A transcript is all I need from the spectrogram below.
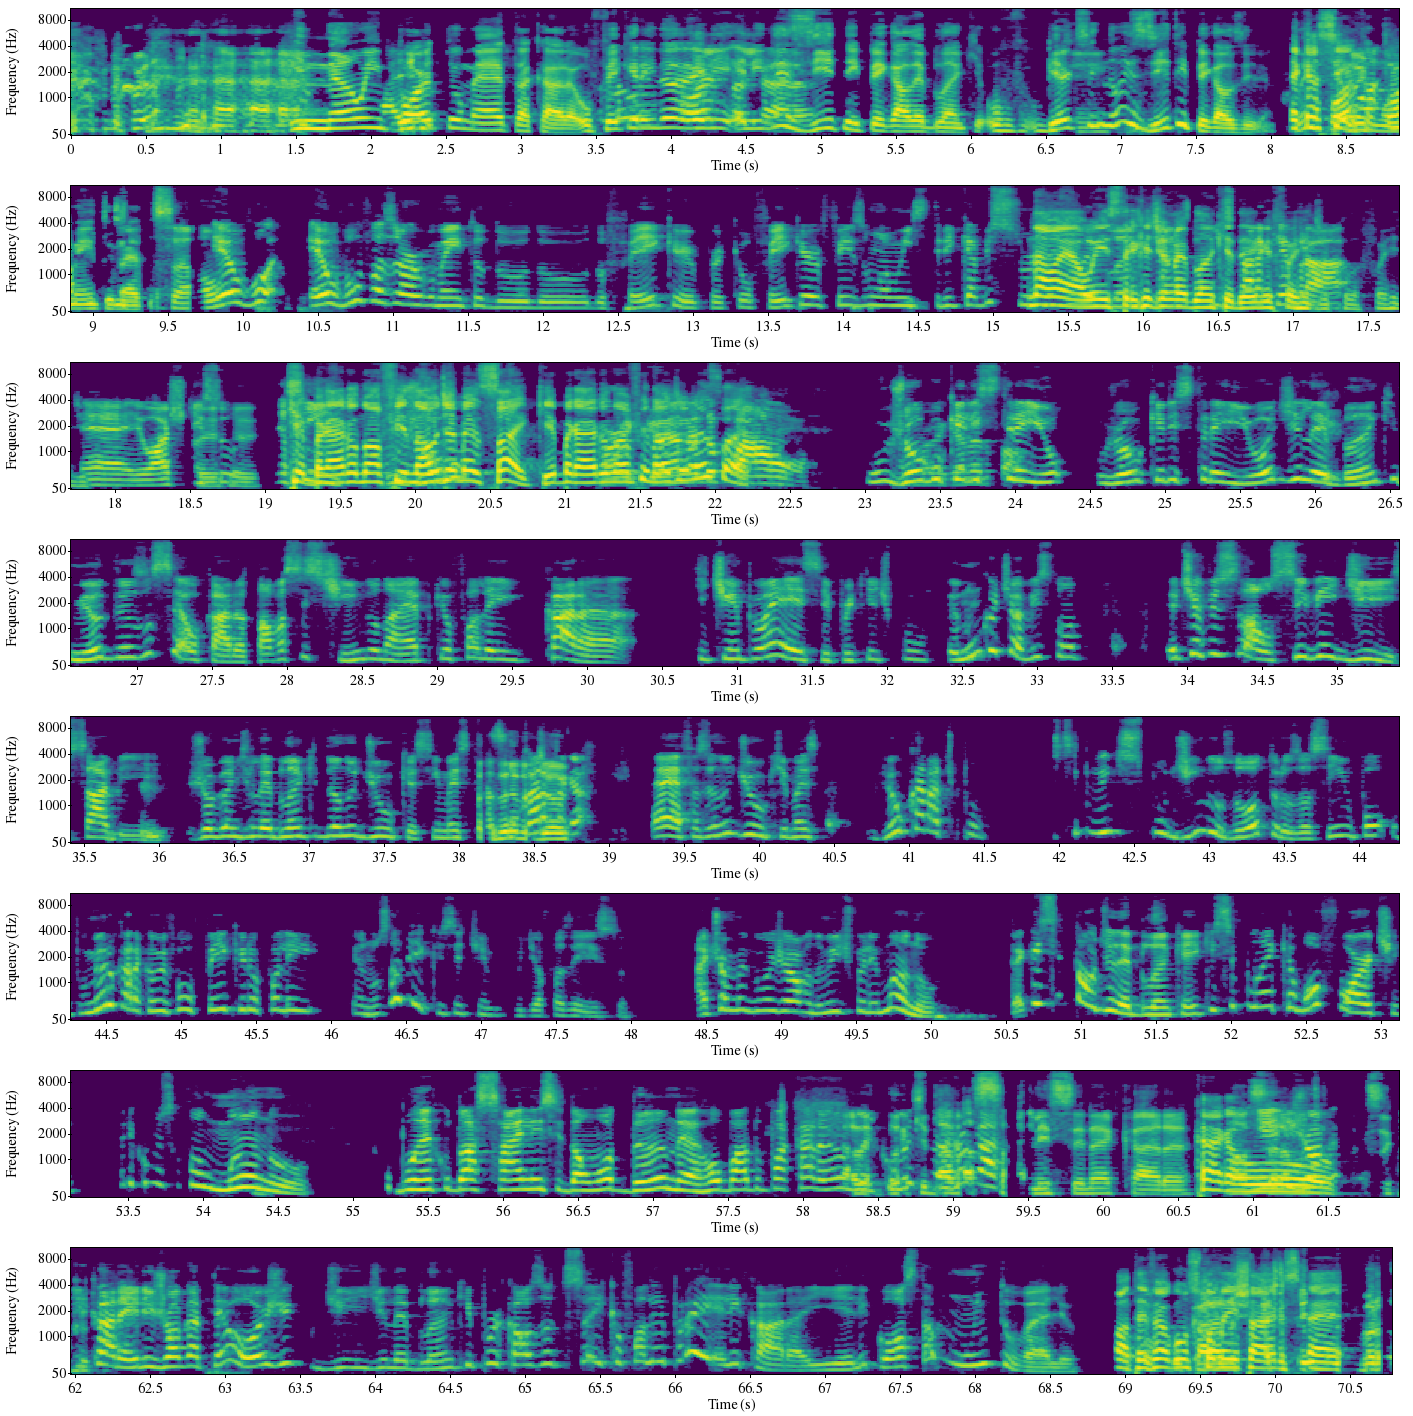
E não importa o meta, cara. O Faker Não ainda importa, ele, ele cara. hesita em pegar o LeBlanc. O Bjergsen não hesita em pegar o Zillion. É não que assim, importa não o momento o meta. Eu vou, eu vou fazer o argumento do, do, do Faker, porque o Faker fez um win streak absurdo. Não, é, o win streak de LeBlanc dele foi ridículo, foi ridículo. É, eu acho que isso. Assim, Quebraram na o final de jogo- MSI, quebraram na final de MSI. O jogo que ele estreou. O jogo que ele estreou de LeBlanc, meu Deus do céu, cara. Eu tava assistindo na época e eu falei, cara, que champion é esse? Porque, tipo, eu nunca tinha visto uma. Eu tinha visto, sei lá, o CVD, sabe? Hum. Jogando de LeBlanc e dando juke, assim, mas. Fazendo o cara juke. pega- É, fazendo juke, mas viu o cara, tipo, simplesmente explodindo os outros, assim. O, o primeiro cara que eu vi foi o Faker e eu falei, eu não sabia que esse time podia fazer isso. Aí tinha um amigo meu jogava no mid e falei, mano, pega esse tal de LeBlanc aí, que esse boneco é mó forte. Ele começou falando, mano, o boneco dá silence, dá um mó dano, é roubado pra caramba. Olha, Ele que dava silence, né, cara? Cara, Nossa, o- E ele joga-. E, cara, ele joga até hoje de, de LeBlanc por causa disso aí que eu falei pra ele, cara. E ele gosta muito, velho. Ó, teve O- alguns comentários. É, lembrou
